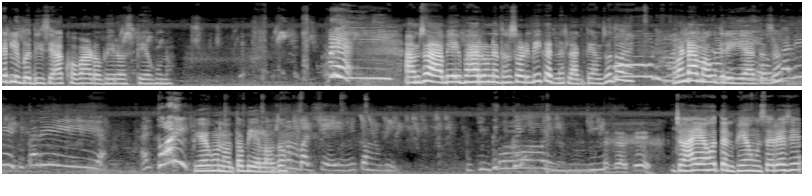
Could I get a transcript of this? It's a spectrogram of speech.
કેટલી બધી છે આખો વાડો ભેરો ભેહુનો. આમ જો આ બે ભારું ને થોડી બીક જ નથી લાગતી આમ જો તો. વંડામાં ઉતરી ગયા તો જો. ભેહુનો તબેલો જો. જો આયા હોત ને ભેહું સરે છે.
